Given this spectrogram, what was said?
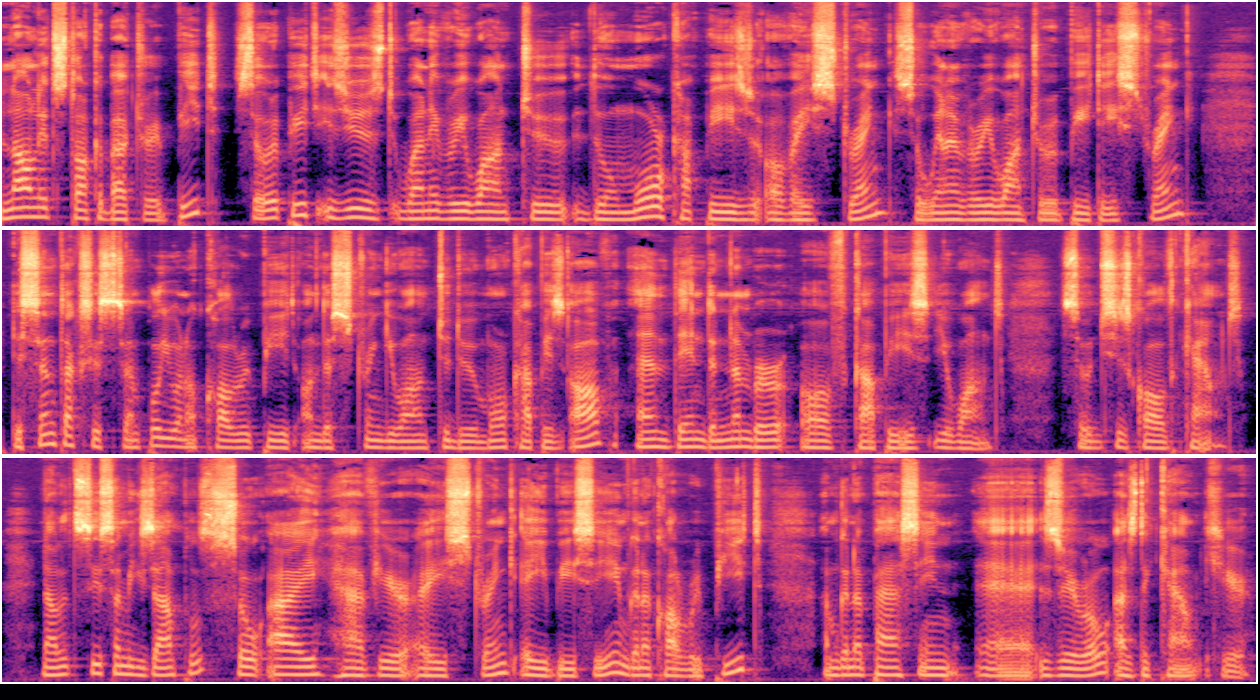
Now let's talk about repeat. So repeat is used whenever you want to do more copies of a string. So whenever you want to repeat a string, the syntax is simple. You want to call repeat on the string you want to do more copies of and then the number of copies you want. So this is called count. Now let's see some examples. So I have here a string ABC. I'm going to call repeat. I'm going to pass in uh, 0 as the count here.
